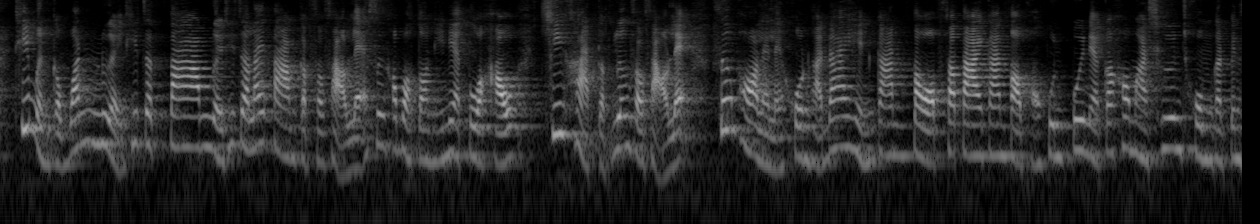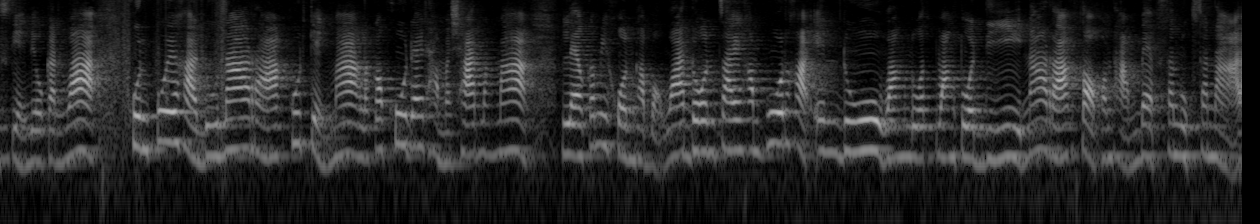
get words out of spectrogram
ๆ ที่เหมือนกับว่าเหนื่อยที่จะตามเหนื่อยที่จะไล่ตามกับสาวๆ และซึ่งเขาบอกตอนนี้เนี่ยตัวเขาขี้ขาดกับเรื่องสาวๆ และ ซึ่งพอหลาย ๆ คนค่ะ ได้เห็นการตอบสไตล์การตอบของคุณปุ้ยเนี่ยก็เข้ามาชื่นชมกันเป็นเสียงเดียวกันว่า คุณปุ้ยค่ะ ดูน่ารักพูดเก่งมาก แล้วก็พูดได้ธรรมชาติมาก ๆ แล้วก็มีคนค่ะบอกว่าโดนใจคำพูดค่ะเอ็นดูวางตัววางตัวดีน่ารักตอบคำถามแบบสนุกสนาน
